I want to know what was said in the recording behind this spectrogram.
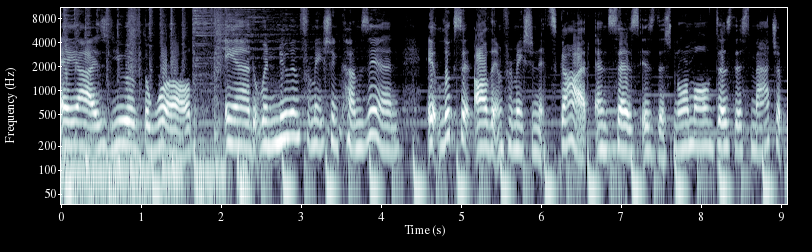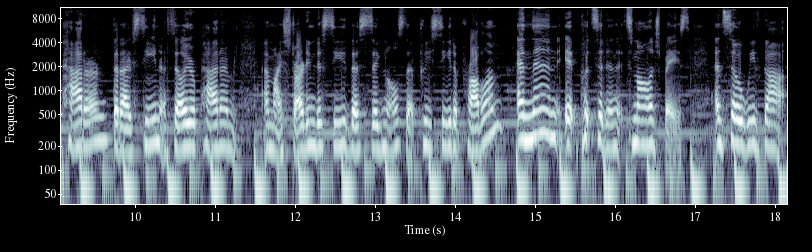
AI's view of the world and when new information comes in, it looks at all the information it's got and says, is this normal? Does this match a pattern that I've seen, a failure pattern? Am I starting to see the signals that precede a problem? And then it puts it in its knowledge base. And so we've got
